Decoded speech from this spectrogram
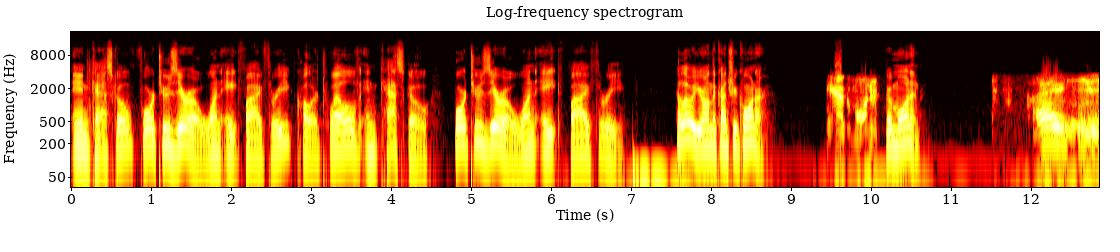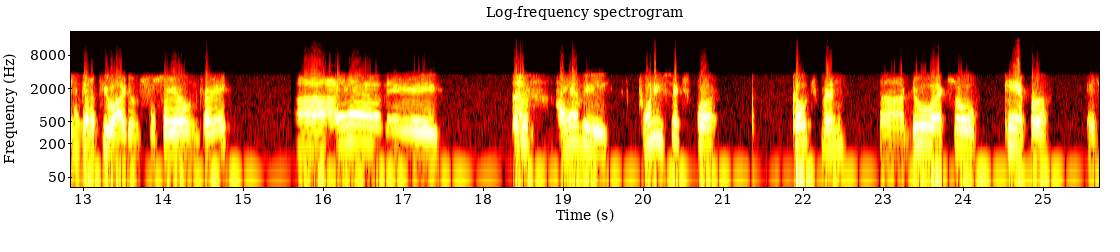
in Casco, 420 1853. Caller 12 in Casco, 420 1853. Hello, you're on the Country Corner. Yeah, good morning. Good morning. I got a few items for sale and trade. Uh, I have a I have a 26 foot Coachmen uh, dual axle camper. It's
